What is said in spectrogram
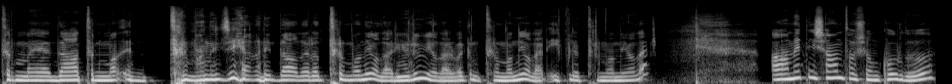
tırmaya dağ tırma, tırmanıcı yani dağlara tırmanıyorlar, yürümüyorlar. Bakın tırmanıyorlar, iple tırmanıyorlar. Ahmet Nişantoş'un kurduğu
